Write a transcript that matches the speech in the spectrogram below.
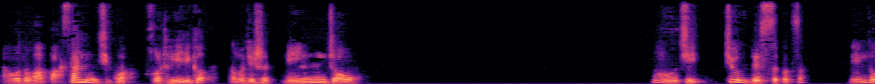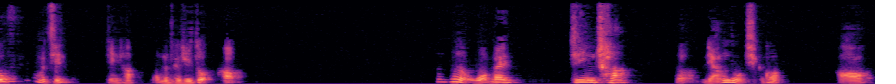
然后的话，把三种情况合成一个，那么就是零轴附近，就是这四个字，零轴附近金叉，我们才去做好。这是我们金叉的两种情况。好，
